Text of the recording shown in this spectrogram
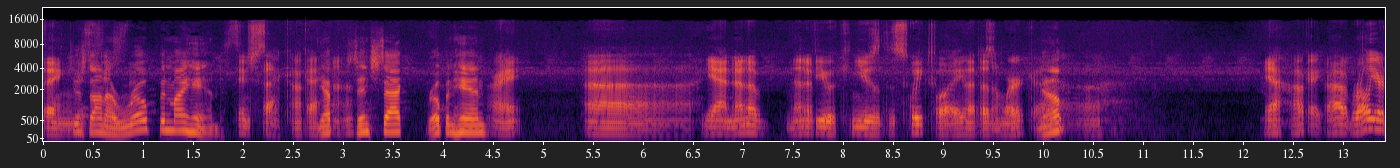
thing? Just on a rope in my hand. cinch sack. Okay. Yep, Uh-huh. cinch sack, rope in hand. All right. Uh, yeah. None of none of you can use the squeak toy. That doesn't work. Nope. Uh, yeah. Okay. Uh, roll your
